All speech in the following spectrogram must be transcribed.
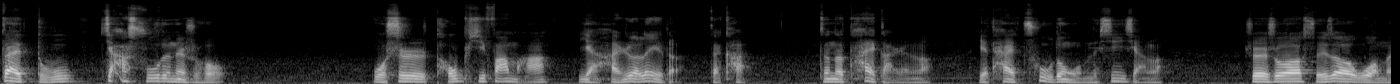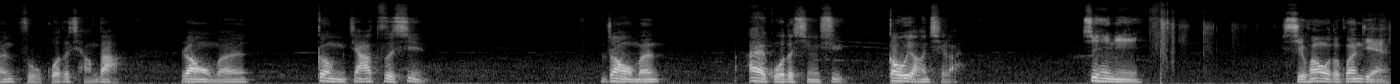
在读家书的那时候，我是头皮发麻、眼含热泪的在看，真的太感人了，也太触动我们的心弦了。所以说，随着我们祖国的强大，让我们更加自信。让我们爱国的情绪高扬起来。谢谢你，喜欢我的观点，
